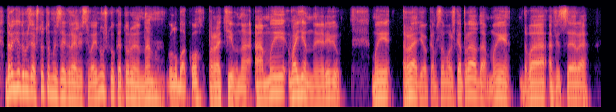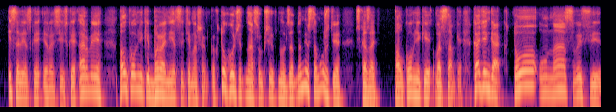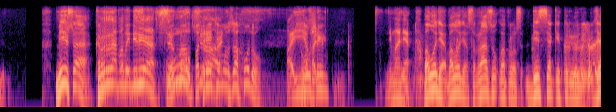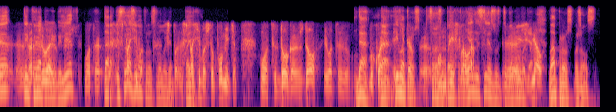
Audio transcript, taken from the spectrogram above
Дорогие друзья, что-то мы заигрались в войнушку, которая нам глубоко противна. А мы военное ревю. Мы радио «Комсомольская правда». Мы два офицера и советской, и российской армии, полковники Баранец и Тимошенко. Кто хочет нас упщипнуть за одно место, можете сказать полковники в отставке. Катенька, кто у нас в эфире? Миша, краповый берет, все О, молчать. По третьему заходу. Поехали. Слушаем. Внимание. Володя, Володя, сразу вопрос. Без всяких перелюдей. Я, ты крабовый билет. Вот, э, да, и сразу спасибо. вопрос, Володя. Поехали. Спасибо, что помните. Вот, долго ждал, и вот э, да, буквально... Да, и вопрос. Э, сразу поехали. Слова, Я не слезу с тебя, Володя. Снял. Вопрос, пожалуйста.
